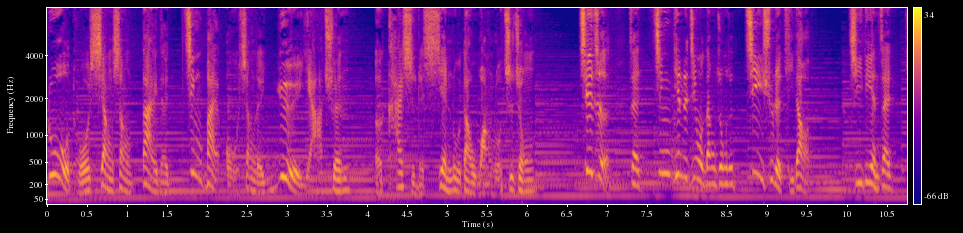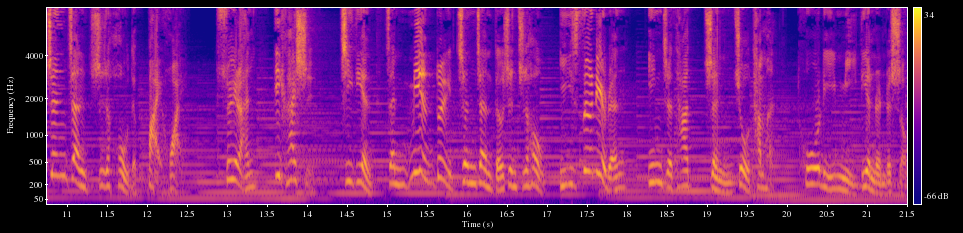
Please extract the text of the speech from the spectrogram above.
骆驼项上戴的敬拜偶像的月牙圈，而开始的陷入到网罗之中。接着，在今天的经文当中就继续的提到基甸在征战之后的败坏。虽然一开始基甸在面对征战得胜之后，以色列人因着他拯救他们。脱离米甸人的手，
